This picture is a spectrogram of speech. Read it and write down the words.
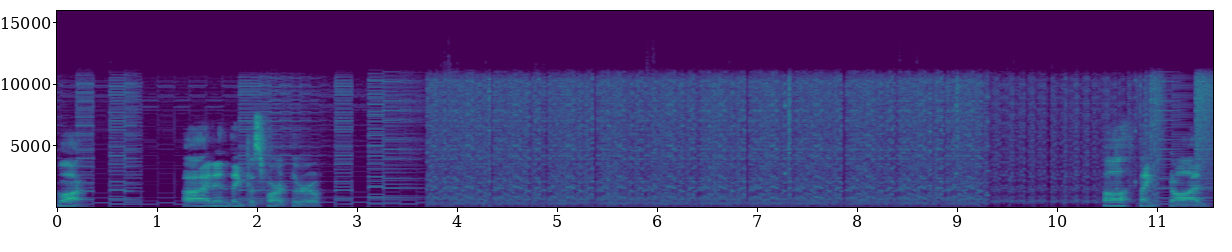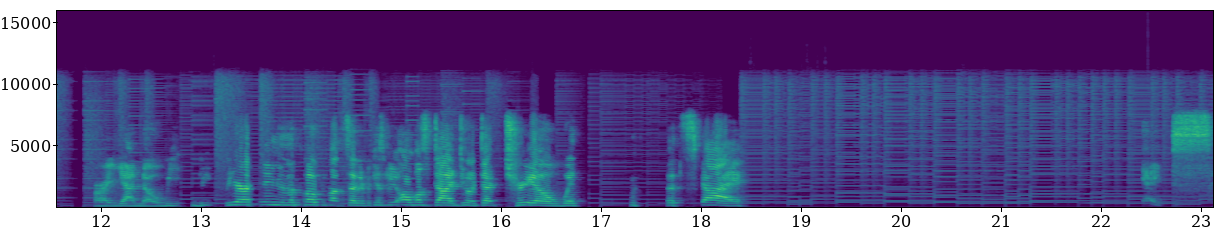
Fuck. Uh, I didn't think this far through. Oh, thank god. Alright, yeah, no, we, we, we are heading to the Pokemon Center because we almost died to a trio with, the Sky. Yikes.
